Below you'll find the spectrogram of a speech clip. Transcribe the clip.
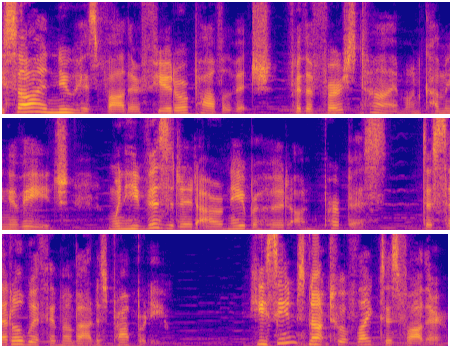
saw and knew his father, Fyodor Pavlovitch, for the first time on coming of age, when he visited our neighborhood on purpose to settle with him about his property. He seems not to have liked his father,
